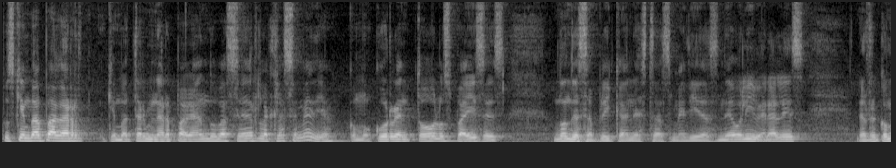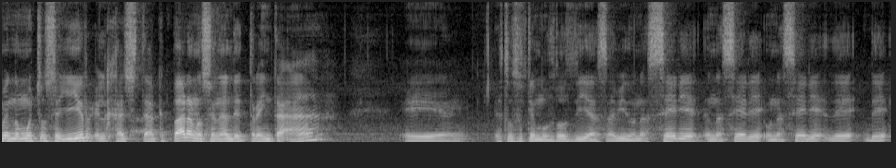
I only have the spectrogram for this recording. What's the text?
pues quien va a pagar, quien va a terminar pagando va a ser la clase media, como ocurre en todos los países donde se aplican estas medidas neoliberales. Les recomiendo mucho seguir el hashtag Paranacional de 30A. Eh, estos últimos dos días ha habido una serie, una serie, una serie de, de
